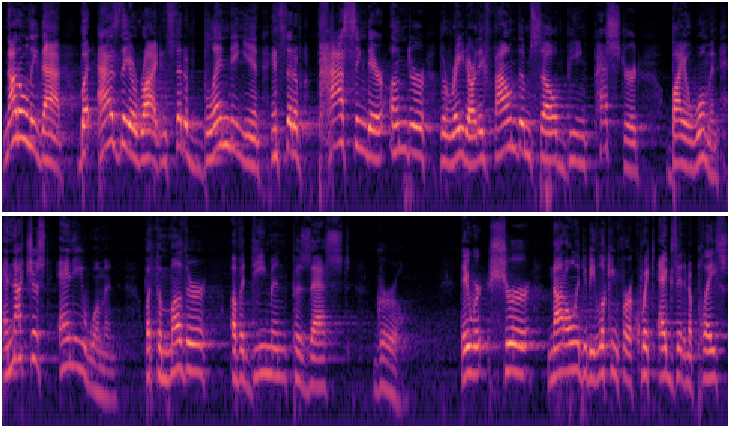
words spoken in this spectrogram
Not only that, but as they arrived, instead of blending in, instead of passing there under the radar, they found themselves being pestered by a woman. And not just any woman, but the mother of a demon possessed girl. They were sure not only to be looking for a quick exit and a place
